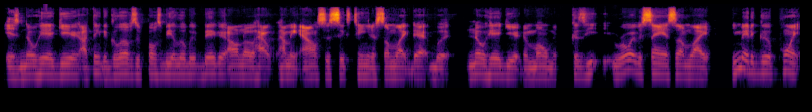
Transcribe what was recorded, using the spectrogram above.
is no headgear. I think the gloves are supposed to be a little bit bigger. I don't know how, how many ounces, 16 or something like that, but no headgear at the moment. Cause he Roy was saying something like he made a good point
